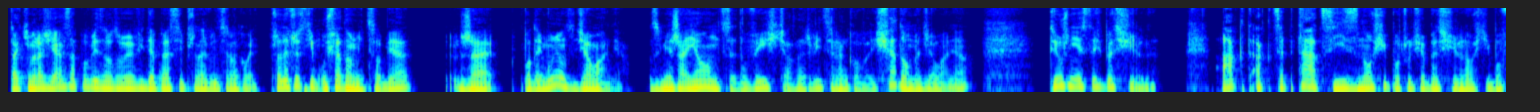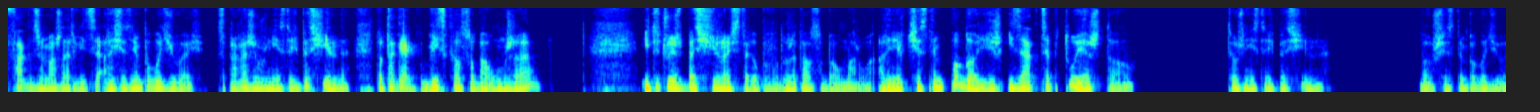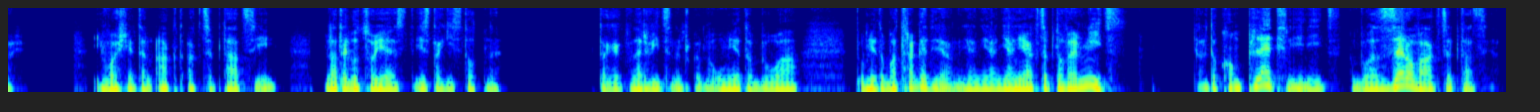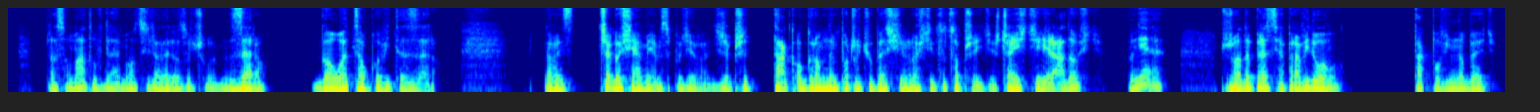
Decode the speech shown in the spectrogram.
W takim razie, jak zapobiec rozwojowi depresji przy nerwicy lękowej? Przede wszystkim uświadomić sobie, że podejmując działania zmierzające do wyjścia z nerwicy lękowej, świadome działania, ty już nie jesteś bezsilny. Akt akceptacji znosi poczucie bezsilności, bo fakt, że masz nerwicę, ale się z nią pogodziłeś, sprawia, że już nie jesteś bezsilny. To tak jak bliska osoba umrze i ty czujesz bezsilność z tego powodu, że ta osoba umarła, ale jak się z tym pogodzisz i zaakceptujesz to, to już nie jesteś bezsilny, bo już się z tym pogodziłeś. I właśnie ten akt akceptacji dla tego, co jest, jest tak istotny. Tak jak w nerwicy na przykład. No, u mnie to była u mnie to była tragedia. Ja nie, ja nie akceptowałem nic. Ale to kompletnie nic. To była zerowa akceptacja. Dla somatów, dla emocji, dla tego, co czułem. Zero. Gołe, całkowite zero. No więc czego się ja miałem spodziewać? Że przy tak ogromnym poczuciu bezsilności to co przyjdzie? Szczęście i radość? No nie. Przyszła depresja, prawidłowo. Tak powinno być.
